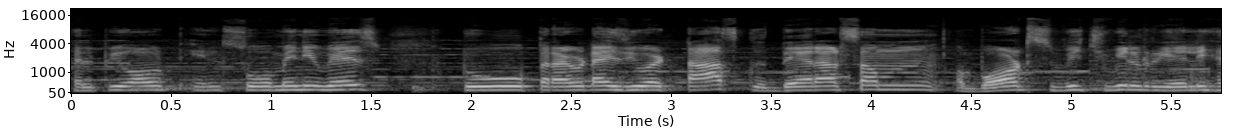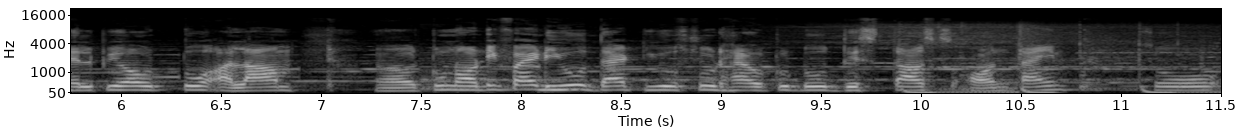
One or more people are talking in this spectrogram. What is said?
help you out in so many ways. To prioritize your tasks there are some bots which will really help you out to alarm uh, to notify you that you should have to do this tasks on time so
